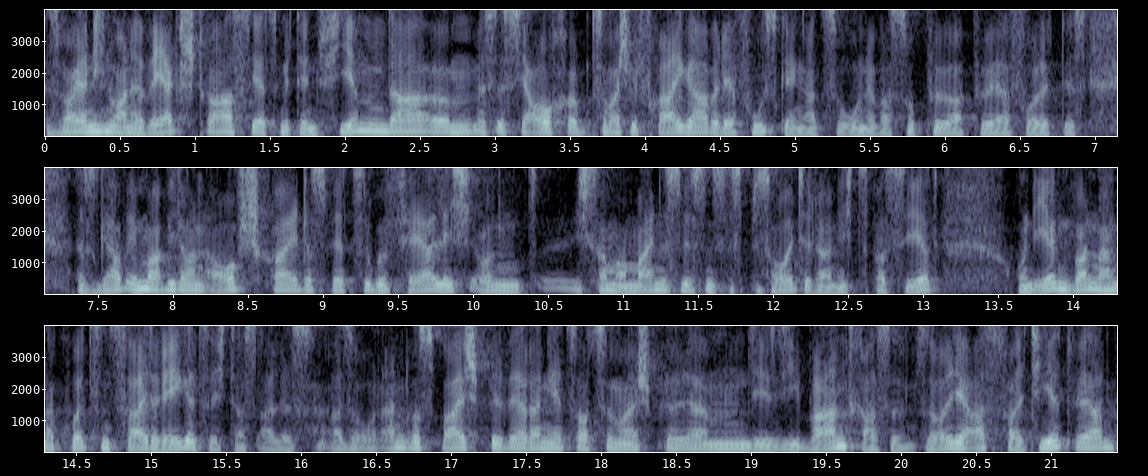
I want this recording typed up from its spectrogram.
Es war ja nicht nur eine Werkstraße jetzt mit den Firmen da, ähm, es ist ja auch äh, zum Beispiel Freigabe der Fußgängerzone, was so peu à peu erfolgt ist. Es gab immer wieder einen Aufschrei, das wäre zu gefährlich und ich sage mal, meines Wissens ist bis heute da nichts passiert. Und irgendwann nach einer kurzen Zeit regelt sich das alles. Also ein anderes Beispiel wäre dann jetzt auch zum Beispiel ähm, die, die, Bahntrasse. Soll ja asphaltiert werden,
